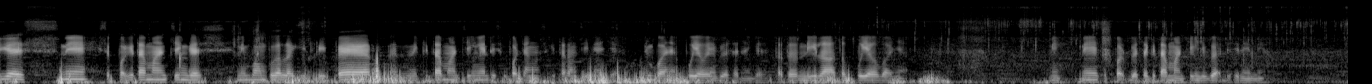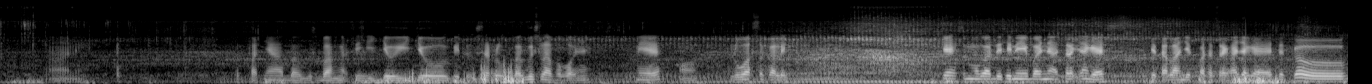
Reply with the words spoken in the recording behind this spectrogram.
Oke guys, nih spot kita mancing guys. Ini bang pula lagi prepare dan ini kita mancingnya di spot yang sekitaran sini aja. Ini banyak puyau yang biasanya guys, atau nila atau puyau banyak. Nih, ini spot biasa kita mancing juga di sini nih. Nah, nih. Tempatnya bagus banget sih hijau-hijau gitu. Seru bagus lah pokoknya. Nih ya. Oh luas sekali. Oke semoga di sini banyak tracknya guys. Kita lanjut pada track aja guys. Let's go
